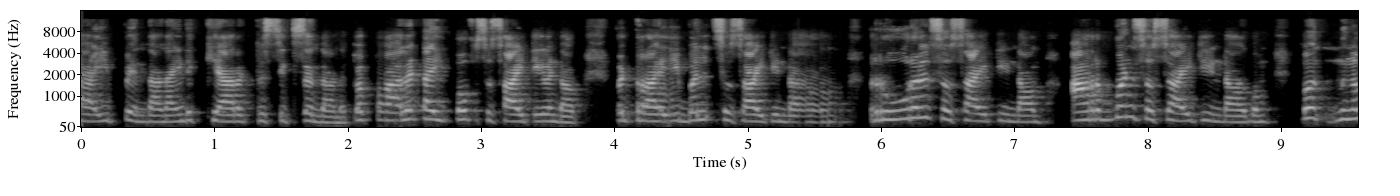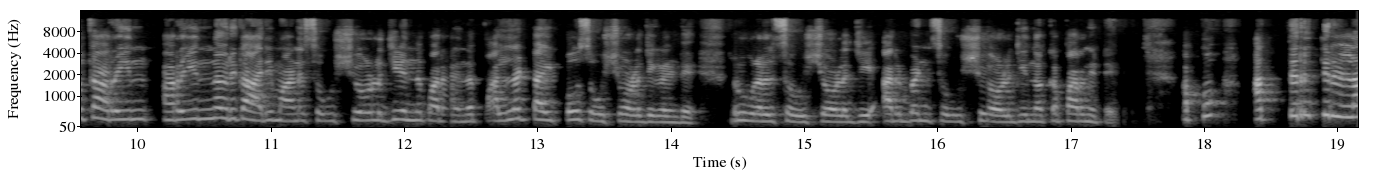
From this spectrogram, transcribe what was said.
ടൈപ്പ് എന്താണ്? അതിന്റെ ക്യാരക്ടറിസ്റ്റിക്സ് എന്താണ്? ഇപ്പൊ പല ടൈപ്പ് ഓഫ് സൊസൈറ്റികൾ ഉണ്ടാവും ഇപ്പൊ ട്രൈബൽ സൊസൈറ്റി ഉണ്ടാവും റൂറൽ സൊസൈറ്റി ഉണ്ടാവും അർബൻ സൊസൈറ്റി ഉണ്ടാകും ഇപ്പൊ നിങ്ങൾക്ക് അറിയുന്ന അറിയുന്ന ഒരു കാര്യമാണ് സോഷ്യോളജി എന്ന് പറയുന്നത് പല ടൈപ്പ് ഓഫ് സോഷ്യോളജികളുണ്ട് റൂറൽ സോഷ്യോളജി അർബൻ സോഷ്യോളജി എന്നൊക്കെ പറഞ്ഞിട്ട്. അപ്പോൾ അത്തരത്തിലുള്ള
